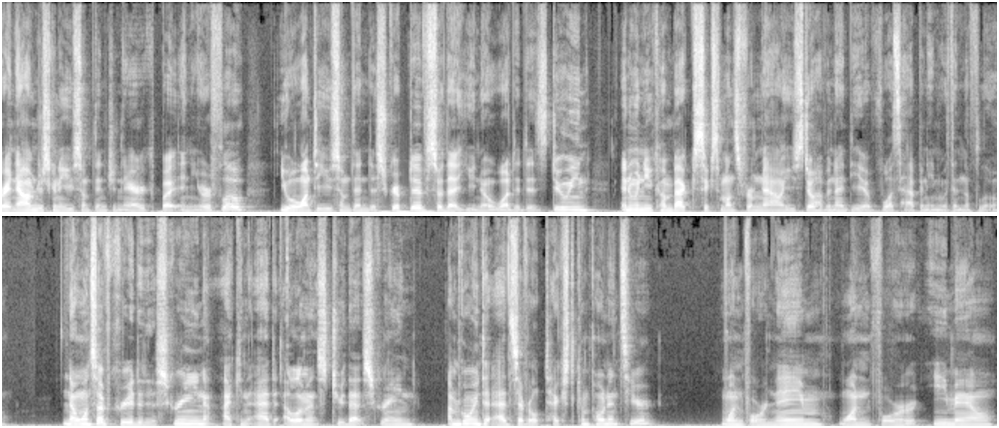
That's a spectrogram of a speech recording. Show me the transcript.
Right now I'm just going to use something generic, but in your flow, you will want to use something descriptive so that you know what it is doing, and when you come back six months from now, you still have an idea of what's happening within the flow. Now once I've created a screen, I can add elements to that screen I'm going to add several text components here. One for name, one for email.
